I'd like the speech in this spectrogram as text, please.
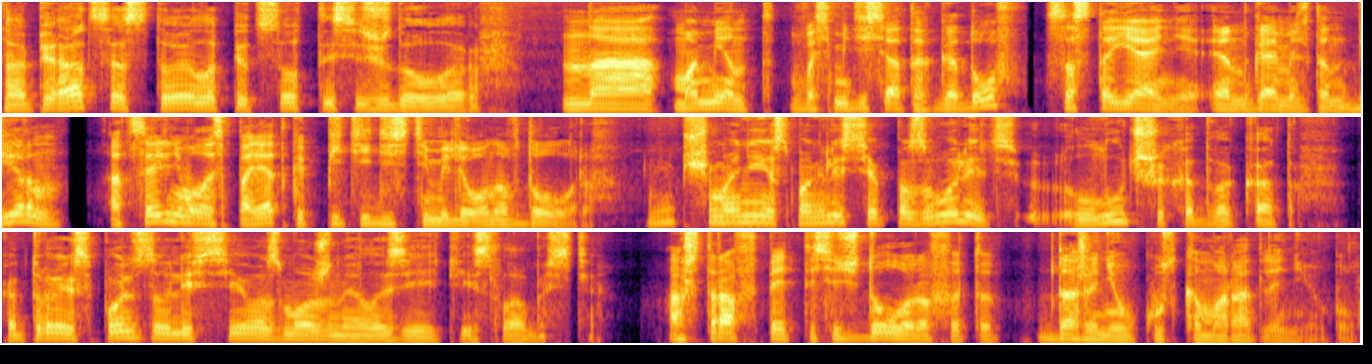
операция стоила 500 тысяч долларов. На момент 80-х годов состояние Энн Гамильтон Бирн оценивалось порядка 50 миллионов долларов. В общем, они смогли себе позволить лучших адвокатов, которые использовали все возможные лазейки и слабости. А штраф в 5000 долларов – это даже не укус комара для нее был.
